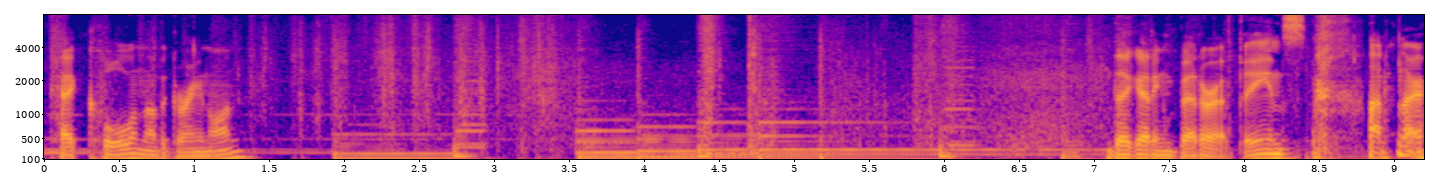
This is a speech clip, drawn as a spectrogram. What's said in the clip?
Okay, cool, another green one. They're getting better at beans. I don't know.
